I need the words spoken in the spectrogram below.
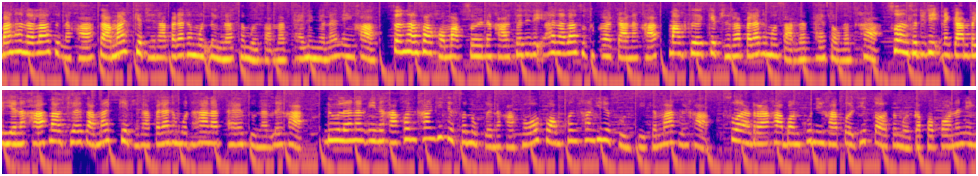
บ้าน 5 นัดล่าสุดนะคะ สามารถเก็บชนะไปได้ทั้งหมด 1 นัดเสมอ 3 นัดแพ้ 1 นัดนั่นเองค่ะ ส่วนทางฝั่งของมาร์กเซยนะคะสถิติ 5 นัดล่าสุดทุกรายการนะคะมาร์กเซยเก็บชนะไปได้ทั้งหมด 3 นัดแพ้ 2 นัดค่ะส่วนสถิติในการไปเยือนนะคะ มาเชยสามารถเก็บชนะไปได้ทั้งหมด 5 นัดแพ้0นัดเลยค่ะ ดูแล้วนัดนี้นะคะ ค่อนข้างที่จะสนุกเลยนะคะ เพราะว่าฟอร์มค่อนข้างที่จะสูสีกันมากเลยค่ะ ส่วนราคาบอลคู่นี้คะเปิดที่ต่อเสมอกับปปนั่นเอง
